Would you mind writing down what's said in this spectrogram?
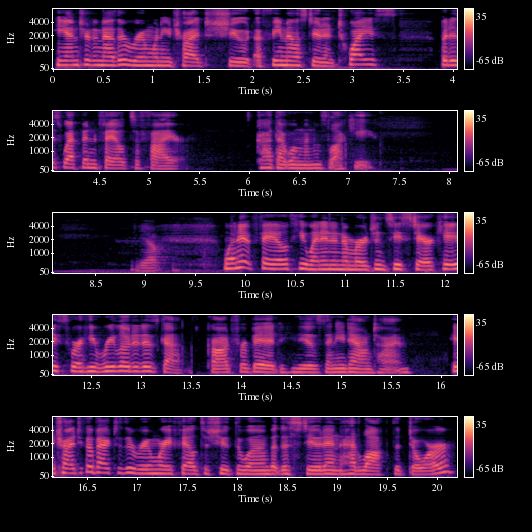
He entered another room when he tried to shoot a female student twice, but his weapon failed to fire. God, that woman was lucky. Yep. When it failed, he went in an emergency staircase where he reloaded his gun. God forbid he has any downtime. He tried to go back to the room where he failed to shoot the woman, but the student had locked the door.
